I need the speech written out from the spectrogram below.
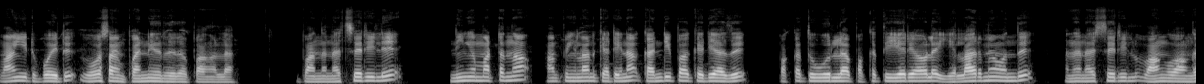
வாங்கிட்டு போயிட்டு விவசாயம் பண்ணிட்டு இருப்பாங்கல்ல இப்போ அந்த நர்சரியிலே நீங்கள் மட்டும்தான் அமைப்பீங்களான்னு கேட்டிங்கன்னா கண்டிப்பாக கிடையாது பக்கத்து ஊரில் பக்கத்து ஏரியாவில் எல்லாருமே வந்து அந்த நர்சரியில் வாங்குவாங்க.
